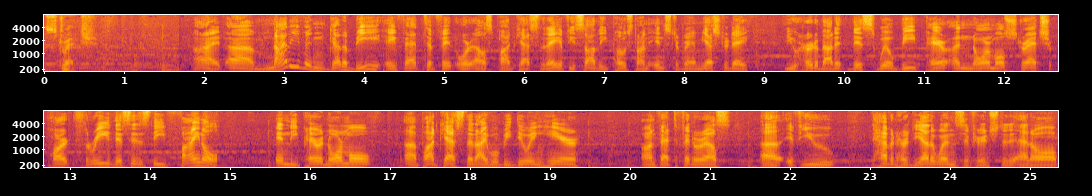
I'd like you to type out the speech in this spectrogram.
Stretch. All right. Um, not even gonna be a fat to fit or else podcast today. If you saw the post on Instagram yesterday, you heard about it. This will be Paranormal Stretch Part Three. This is the final in the paranormal uh, podcast that I will be doing here on Fat to Fit or Else. Uh, if you haven't heard the other ones, if you're interested at all,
